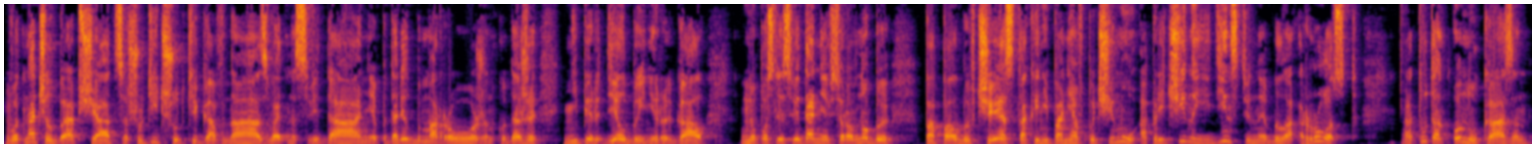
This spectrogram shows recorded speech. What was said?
Вот начал бы общаться, шутить шутки говна, звать на свидание, подарил бы мороженку, даже не пердел бы и не рыгал. Но после свидания все равно бы попал бы в ЧС, так и не поняв почему. А причина единственная была рост. А тут он указан,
